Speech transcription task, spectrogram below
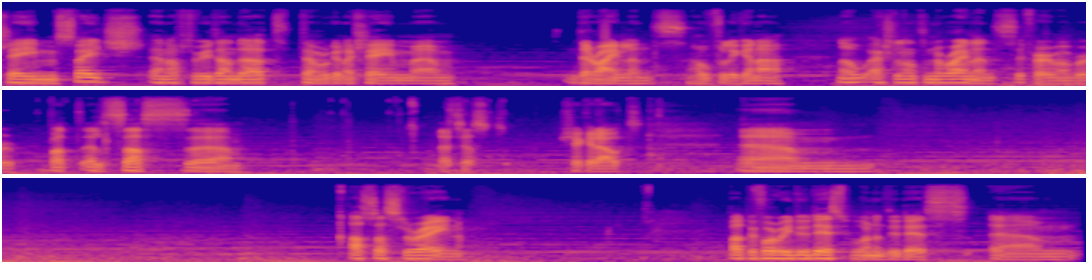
claim Schweiz, and after we've done that, then we're gonna claim um, the Rhinelands. Hopefully gonna... No, actually not in the Rhinelands, if I remember, but Alsace... Uh, let's just check it out. Um, Alsace-Lorraine. But before we do this, we want to do this. Um,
